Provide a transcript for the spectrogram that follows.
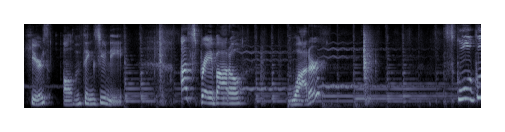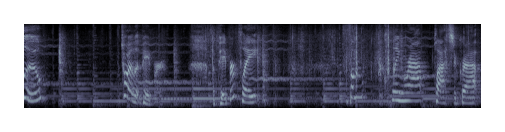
Here's all the things you need a spray bottle, water, school glue, toilet paper, a paper plate, some cling wrap, plastic wrap,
